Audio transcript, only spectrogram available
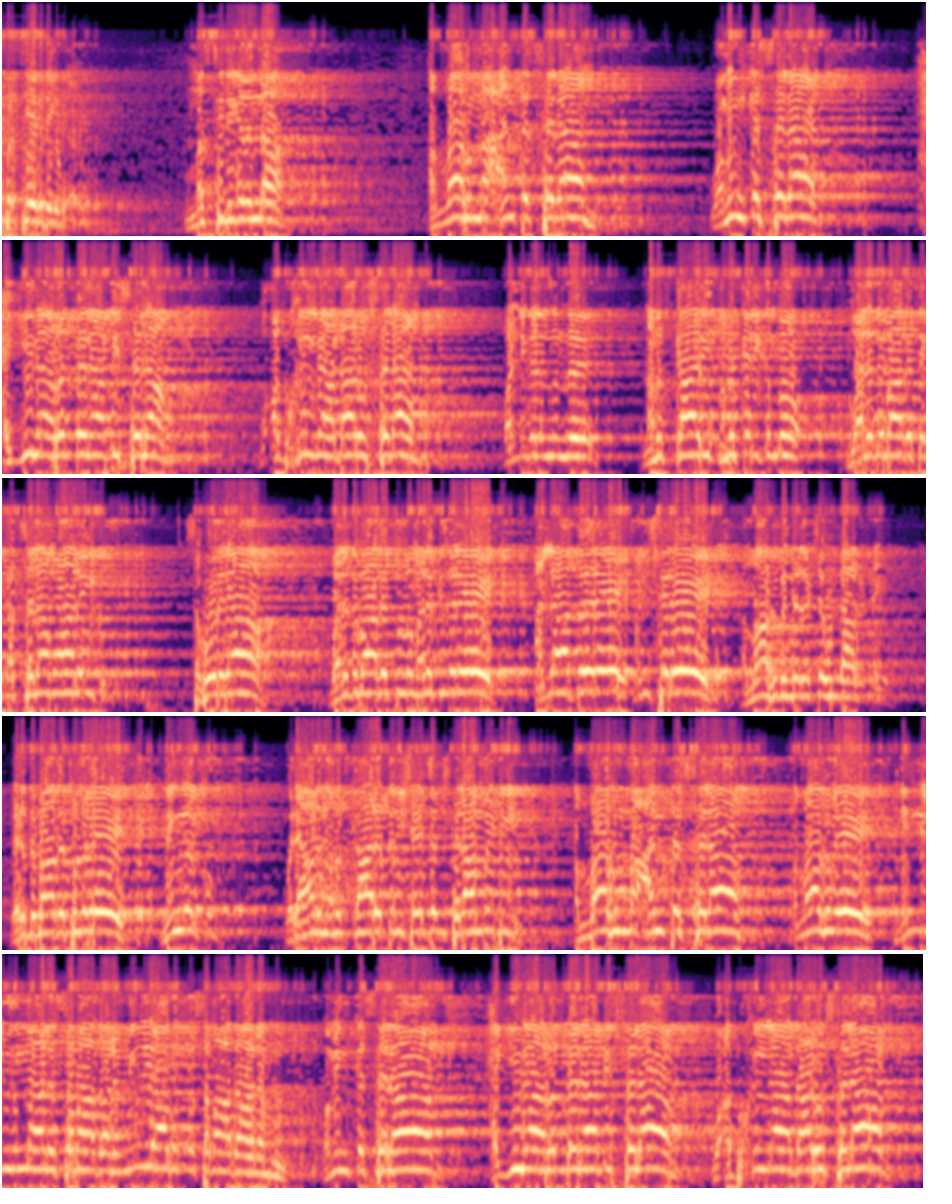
പ്രത്യേകതയുണ്ട് മസ്ജിദുകൾ എന്താ അള്ളാഹുമ്മ പള്ളികളിൽ നിന്ന് നമസ്കാരി നമസ്കരിക്കുമ്പോ വലതുഭാഗത്തേക്ക് അസ്സലാമലൈക്കും സഹോദരാ വലതുഭാഗത്തുള്ള മലക്കുകളെ അല്ലാത്തവരെ മനുഷ്യരെ അള്ളാഹുവിന്റെ രക്ഷ ഉണ്ടാകട്ടെ. ഇടതുഭാഗത്തുള്ളവരെ നിങ്ങൾക്കും ഒരാൾ നമസ്കാരത്തിന് ശേഷം സലാം വീട്ടി. അള്ളാഹുമ്മ അൻതസ്സലാം അള്ളാഹുവേ നിന്നിൽ നിന്നാണ് സമാധാനം. നീയാകുന്നു സമാധാനം. വമിങ്കസ്സലാം ബിസ്സലാം. ദാറുസ്സലാം.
